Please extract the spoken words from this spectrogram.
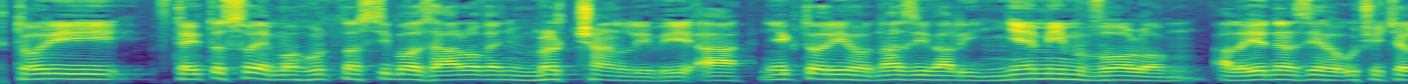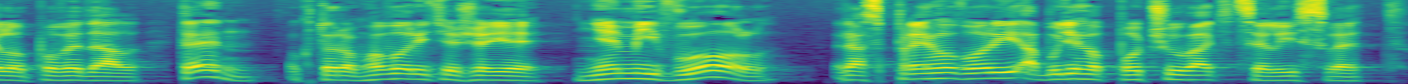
ktorý v tejto svojej mohutnosti bol zároveň mlčanlivý a niektorí ho nazývali nemým volom. Ale jeden z jeho učiteľov povedal, ten, o ktorom hovoríte, že je nemý vôľ, raz prehovorí a bude ho počúvať celý svet.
